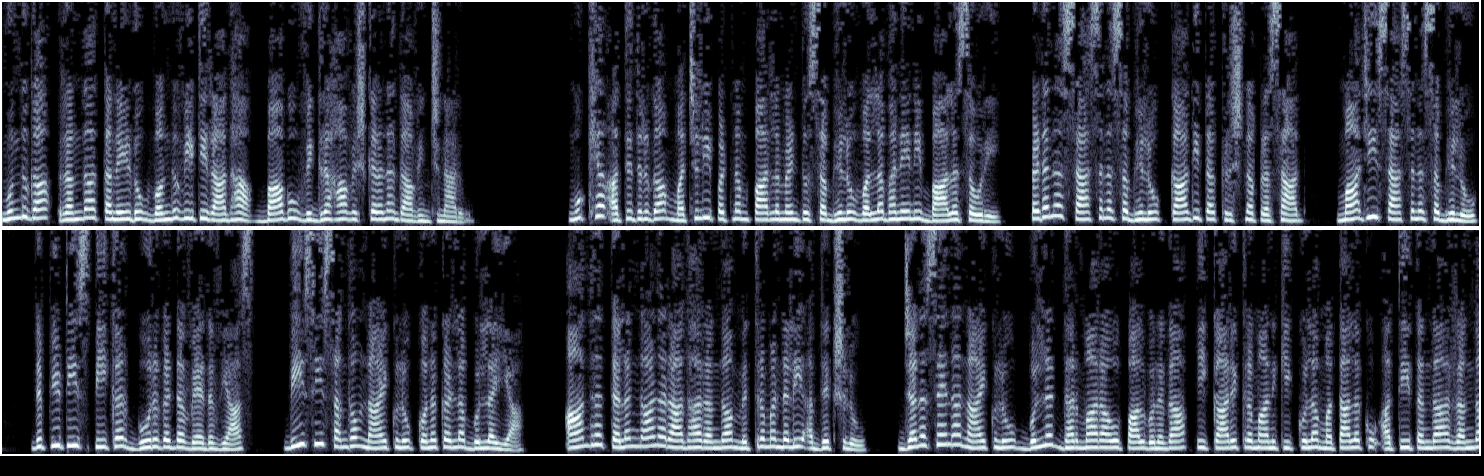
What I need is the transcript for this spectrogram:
ముందుగా రంగా తనయుడు వంగవీటి రాధా బాబు విగ్రహావిష్కరణ గావించినారు. ముఖ్య అతిథులుగా మచిలీపట్నం పార్లమెంటు సభ్యులు వల్లభనేని బాలశౌరి పెడన శాసనసభ్యులు కాగిత కృష్ణప్రసాద్ మాజీ శాసనసభ్యులు deputy speaker Buragadda Vedavyas BC సంఘం నాయకులు కొనకళ్ళ బుల్లయ్య ఆంధ్ర తెలంగాణ రాధారంగా మిత్రమండలి అధ్యక్షులు జనసేన నాయకులు బుల్లెట్ ధర్మారావు పాల్గొనగా ఈ కార్యక్రమానికి కుల మతాలకు అతీతంగా రంగ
